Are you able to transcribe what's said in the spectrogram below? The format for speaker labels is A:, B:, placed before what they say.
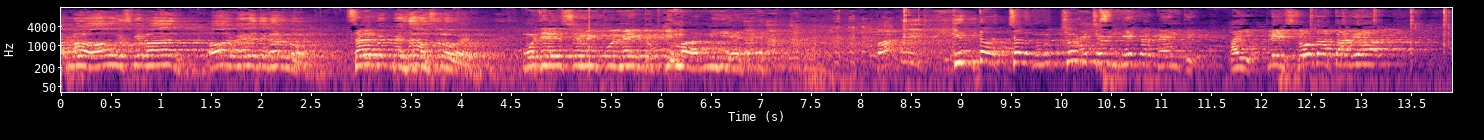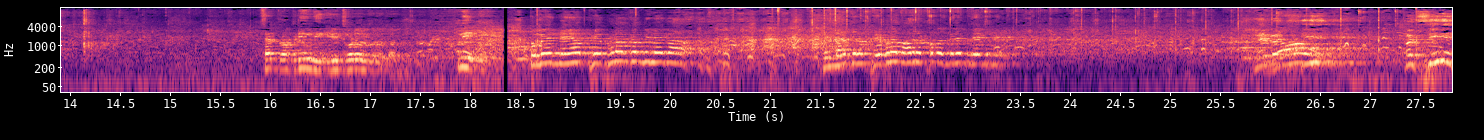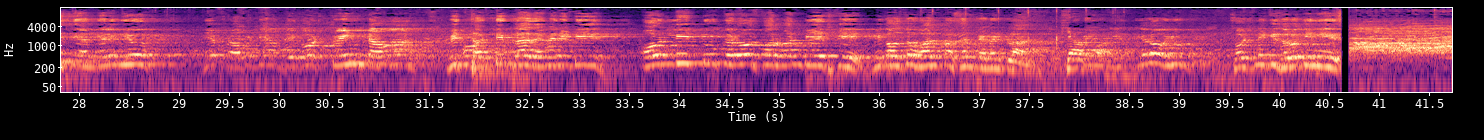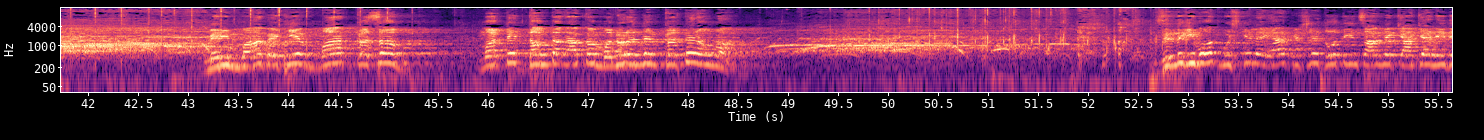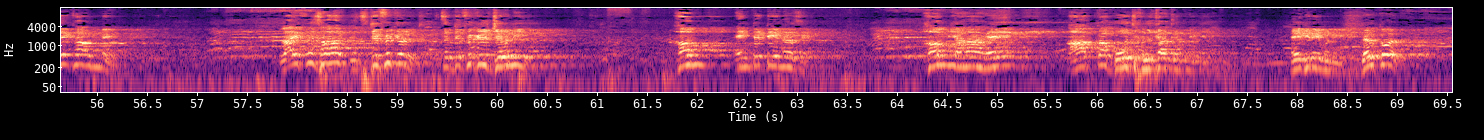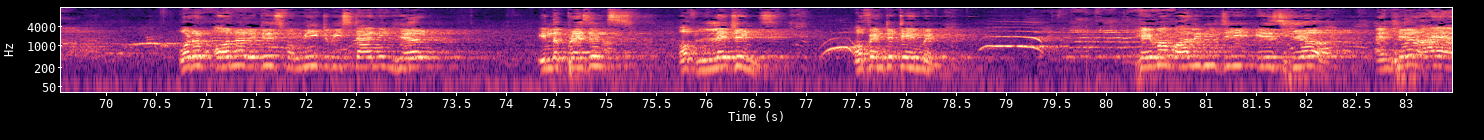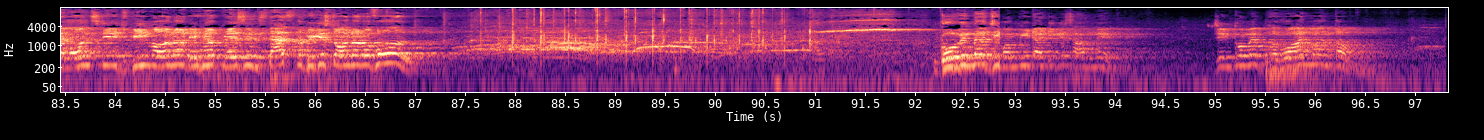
A: आप लोग आओ इसके बाद और मेरे से घर लो।
B: सर।
A: कुछ पैसा वसूल हो गए।
B: मुझे स्विमिंग पूल में एक डुबकी मारनी है। कितना अच्छा लगा मुझे छोटी छोटी नेकर पहन के। आइए प्लीज़ जोरदार तालियाँ। सर प्रॉपर्टी नहीं ये थोड़ा नहीं तुम्हें नया फेफड़ा कब मिलेगा? मिला तेरा फेफड़ा बाहर रखो बस मेरे प्लेट में।
A: But seriously I am telling you property आप देखो twin tower with 30 plus amenities only 2 crore for 1 BHK with also 1 percent payment plan
B: क्या बात
A: यू नो यू सोचने की ज़रूरत ही नहीं है।
C: मेरी माँ बैठी है माँ कसम। मरते दम तक आपका मनोरंजन करते रहूँगा ज़िंदगी बहुत मुश्किल है यार पिछले दो तीन साल में क्या क्या नहीं देखा हमने। Life is hard it's difficult it's a difficult journey हम एंटरटेनर्स हैं हम यहां हैं आपका बोझ हल्का करने के लिए है कि नहीं मनीष बिल्कुल What an honor it is for me to be standing here in the presence of legends of entertainment. Hema Malini ji is here, and here I am on stage being honored in her presence. That's the biggest honor of all. Govinda ji mummy daddy के सामने जिनको मैं भगवान मानता हूँ।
